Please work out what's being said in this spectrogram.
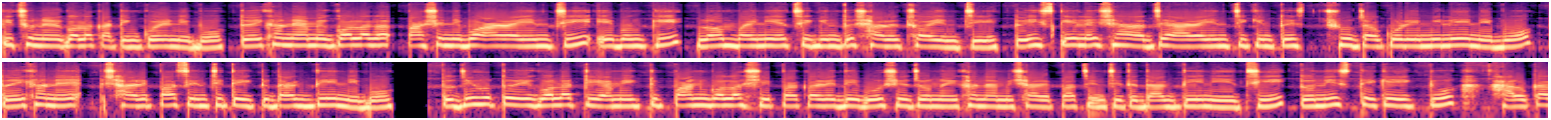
পিছনের গলা কাটিং করে নেব। তো এখানে আমি গলা পাশে নেব আড়াই ইঞ্চি এবং কি লম্বায় নিয়েছি কিন্তু সাড়ে ছয় ইঞ্চি। তো স্কেলের সাহায্যে আড়াই ইঞ্চি কিন্তু সোজা করে মিলিয়ে নেব। তো এখানে সাড়ে পাঁচ ইঞ্চিতে একটু দাগ দিয়ে নেব। তো যেহেতু এই গলাটি আমি একটু পান গলা শেপ আকারে দেব, সেজন্য এখানে আমি সাড়ে পাঁচ ইঞ্চিতে দাগ দিয়ে নিয়েছি। তো নিচ থেকে একটু হালকা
